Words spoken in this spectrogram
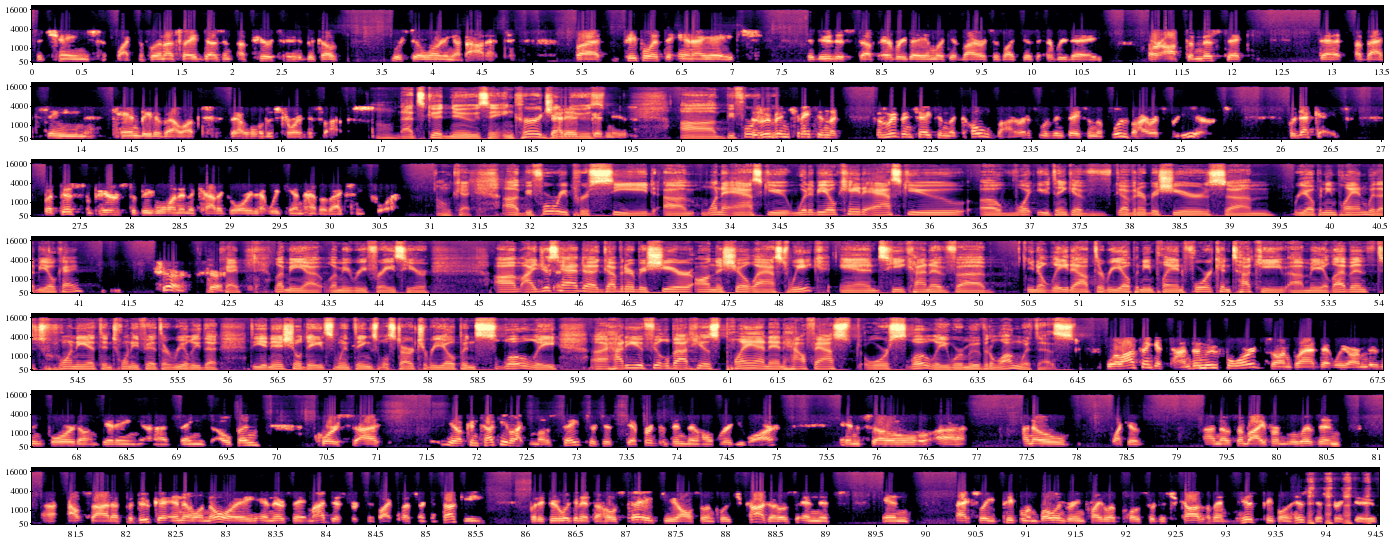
to change like the flu. And I say it doesn't appear to because we're still learning about it. But people at the NIH that do this stuff every day and look at viruses like this every day are optimistic that a vaccine can be developed that will destroy this virus. Oh, that's good news. Encouraging that news. That is good news. Uh, before we, we've been chasing the because we've been chasing the cold virus, we've been chasing the flu virus for years, for decades but this appears to be one in the category that we can have a vaccine for. Okay. Uh, before we proceed, um, want to ask you: Would it be okay to ask you uh, what you think of Governor Beshear's um, reopening plan? Would that be okay? Sure. Sure. Okay. Let me uh, let me rephrase here. Um, I just had uh, Governor Bashir on the show last week, and he kind of uh, you know, laid out the reopening plan for Kentucky. Uh, May 11th, 20th, and 25th are really the, the initial dates when things will start to reopen slowly. Uh, how do you feel about his plan and how fast or slowly we're moving along with this? Well, I think it's time to move forward. So I'm glad that we are moving forward on getting uh, things open. Of course, uh, you know, Kentucky, like most states, are just different depending on where you are. And so uh, I know, like a I know somebody from who lives in uh, outside of Paducah in Illinois, and they're saying my district is like Western Kentucky. But if you're looking at the whole state, you also include Chicago's, and it's and actually people in Bowling Green probably live closer to Chicago than his people in his district do.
